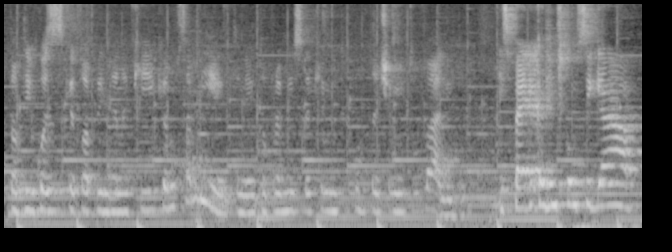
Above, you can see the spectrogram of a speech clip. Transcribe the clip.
Então tem coisas que eu tô aprendendo aqui que eu não sabia, entendeu? Então para mim isso daqui é muito importante, é muito válido. Espero que a gente consiga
